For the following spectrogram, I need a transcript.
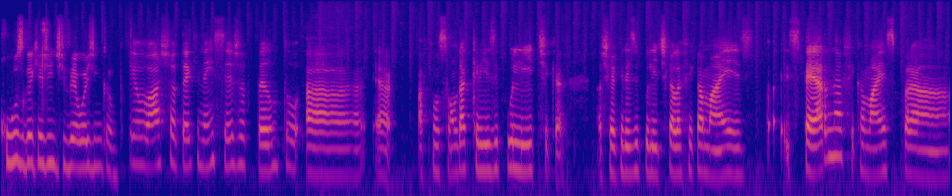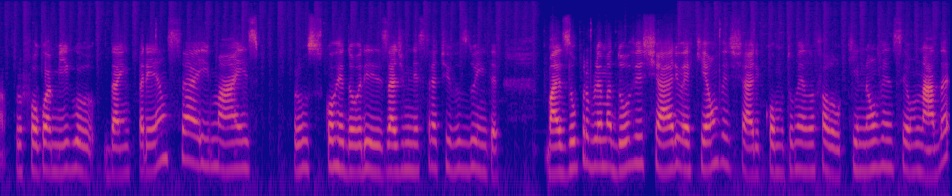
rusga que a gente vê hoje em campo. Eu acho até que nem seja tanto a, a, a função da crise política. Acho que a crise política ela fica mais externa, fica mais para o fogo amigo da imprensa e mais para os corredores administrativos do Inter Mas o problema do vestiário é que é um vestiário, como tu mesmo falou, que não venceu nada,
